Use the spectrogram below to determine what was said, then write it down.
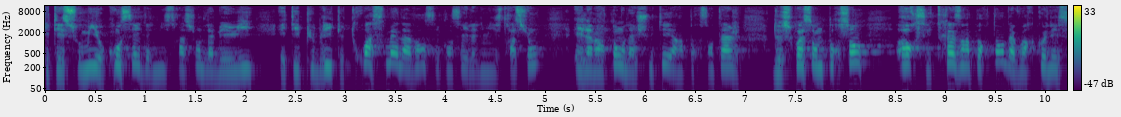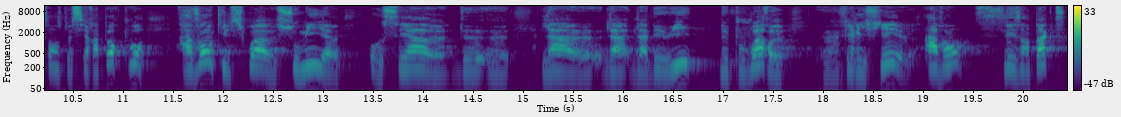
qui étaient soumis au conseil d'administration de la BEI étaient publics trois semaines avant ces conseils d'administration. Et là maintenant, on a chuté à un pourcentage de 60%. Or, c'est très important d'avoir connaissance de ces rapports pour, avant qu'ils soient soumis euh, au CA euh, de euh, la, la, BEI, de pouvoir vérifier avant les impacts,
